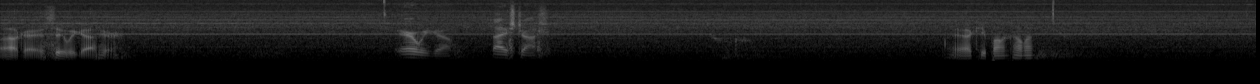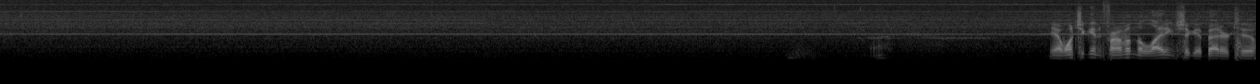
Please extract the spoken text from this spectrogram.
Okay, let's see what we got here. There we go. Nice, Josh. Yeah, keep on coming. Yeah, once you get in front of them, the lighting should get better too.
